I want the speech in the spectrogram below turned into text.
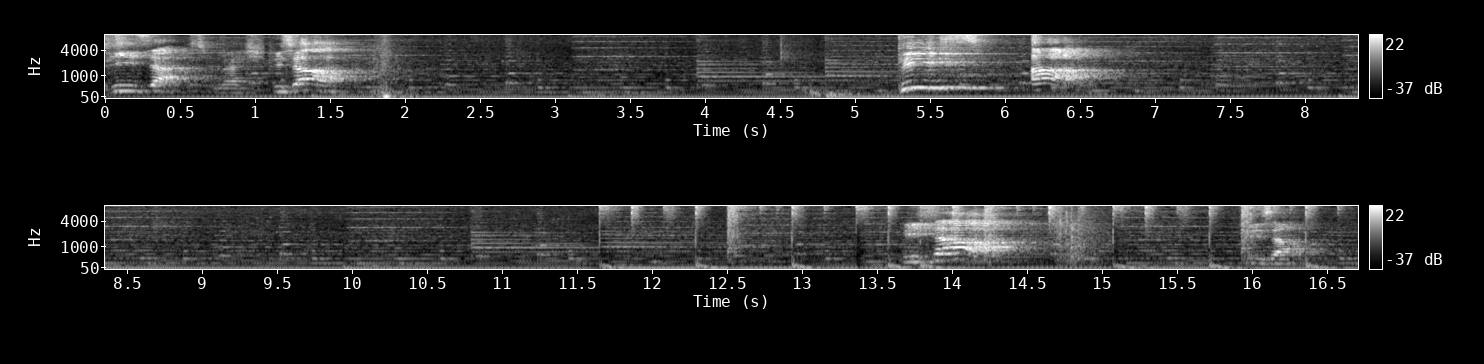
Peace out. smash. Peace out. Peace out. Peace out. Peace out.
